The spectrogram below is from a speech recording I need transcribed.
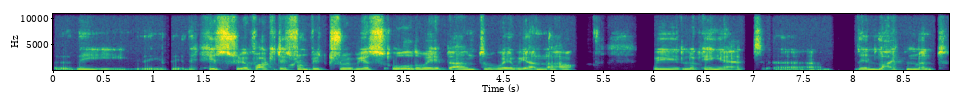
the, the, the history of architecture from Vitruvius all the way down to where we are now. We're looking at uh, the Enlightenment,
